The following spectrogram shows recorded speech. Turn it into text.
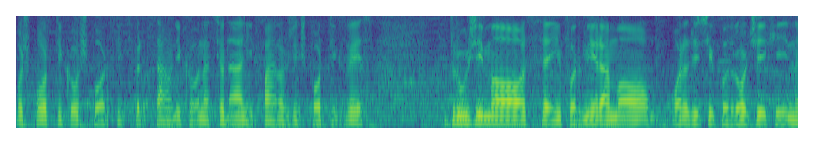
od športnikov, športnic, predstavnikov nacionalnih panožnih športnih zvez, družimo, se informiramo o različnih področjih in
